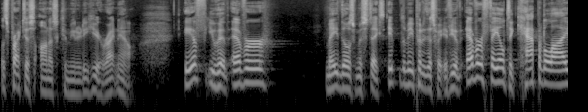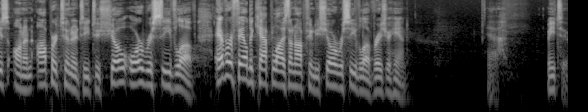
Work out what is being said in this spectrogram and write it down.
Let's practice honest community here right now. If you have ever made those mistakes, let me put it this way if you have ever failed to capitalize on an opportunity to show or receive love, ever failed to capitalize on an opportunity to show or receive love, raise your hand. Yeah, me too.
